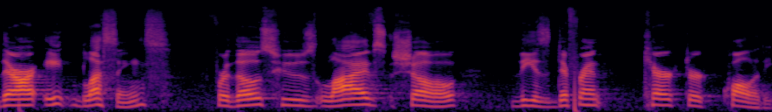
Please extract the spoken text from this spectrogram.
There are eight blessings for those whose lives show these different character qualities.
